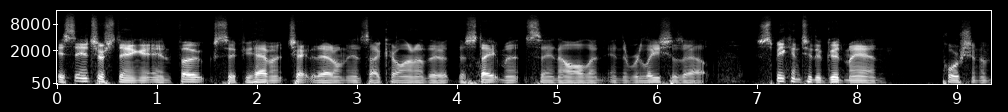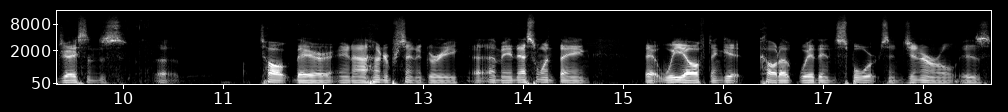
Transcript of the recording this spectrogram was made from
It's interesting, and folks, if you haven't checked it out on Inside Carolina, the, the statements and all, and, and the releases out, speaking to the good man portion of Jason's uh, talk there, and I 100% agree. I mean, that's one thing that we often get caught up with in sports in general is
